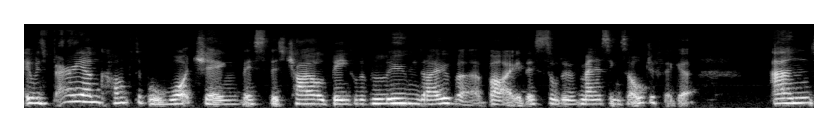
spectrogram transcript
it was very uncomfortable watching this this child being sort of loomed over by this sort of menacing soldier figure. And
